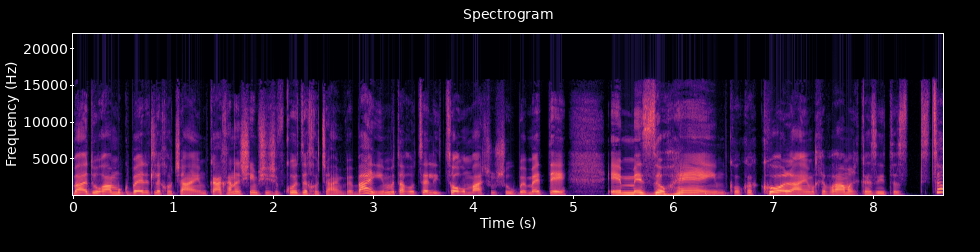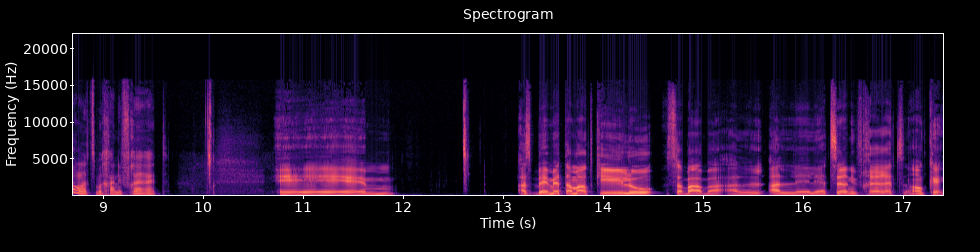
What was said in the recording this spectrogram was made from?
מהדורה מוגבלת לחודשיים. קח אנשים שישווקו את זה חודשיים, וביי, אם אתה רוצה ליצור משהו שהוא באמת אה, אה, מזוהה עם קוקה קולה, עם החברה המרכזית, אז תיצור לעצמך נבחרת. אז באמת אמרת כאילו, סבבה, על, על אה, לייצר נבחרת, אוקיי,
